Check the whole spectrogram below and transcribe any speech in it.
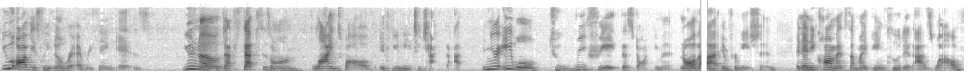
you obviously know where everything is. You know that steps is on line 12 if you need to check that. And you're able to recreate this document and all that information and any comments that might be included as well.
